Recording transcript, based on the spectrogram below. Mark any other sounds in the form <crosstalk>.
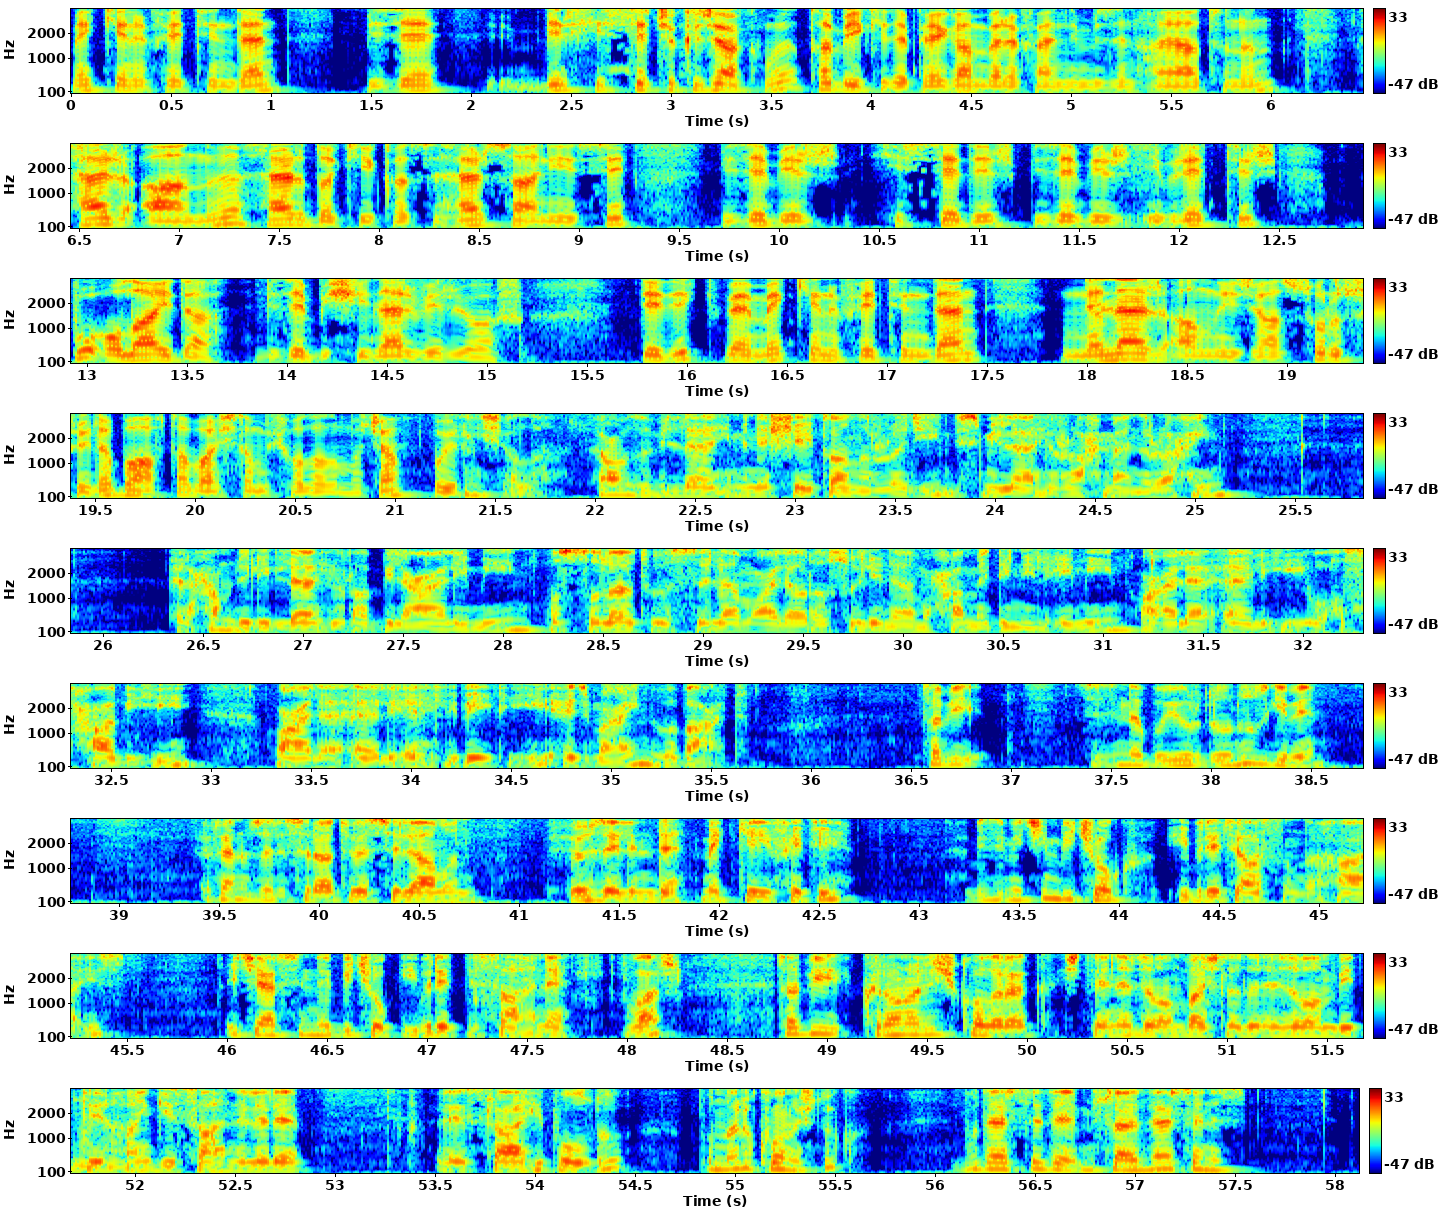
Mekke'nin fethinden bize bir hisse çıkacak mı? Tabii ki de Peygamber Efendimizin hayatının her anı, her dakikası, her saniyesi bize bir hissedir, bize bir ibrettir. Bu olay da bize bir şeyler veriyor dedik ve Mekke'nin fethinden neler anlayacağız sorusuyla bu hafta başlamış olalım hocam. Buyurun. İnşallah. Euzu billahi mineşşeytanirracim. Bismillahirrahmanirrahim. Elhamdülillahi Rabbil alemin. Ve salatu ve selamu ala Resulina Muhammedin il emin ve ala alihi ve ashabihi ve ala ali ehli beytihi ecmain ve ba'd. Tabi sizin de buyurduğunuz gibi Efendimiz Aleyhisselatü Vesselam'ın özelinde Mekke-i Fetih bizim için birçok ibreti aslında haiz. İçerisinde birçok ibretli sahne var. Tabi kronolojik olarak işte ne zaman başladı, ne zaman bitti, hı hı. hangi sahnelere e, sahip oldu bunları konuştuk. Bu derste de müsaade ederseniz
